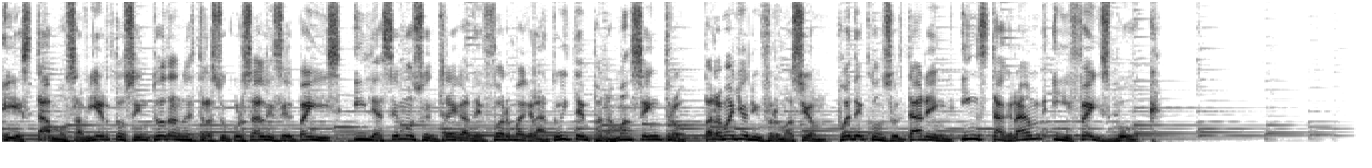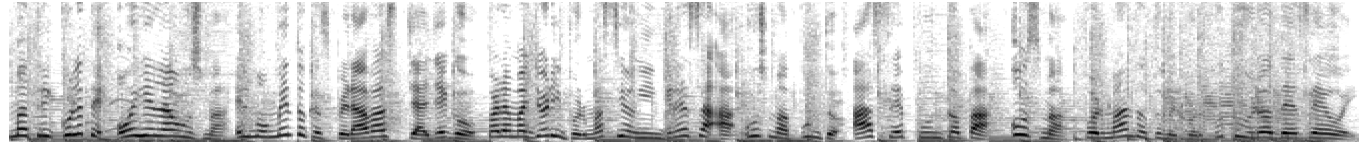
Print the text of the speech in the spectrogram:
Estamos abiertos en todas nuestras sucursales del país y le hacemos su entrega de forma gratuita en Panamá Centro. Para mayor información, puede consultar en Instagram y Facebook. Matricúlate hoy en la USMA. El momento que esperabas ya llegó. Para mayor información ingresa a usma.ac.pa. USMA, formando tu mejor futuro desde hoy.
